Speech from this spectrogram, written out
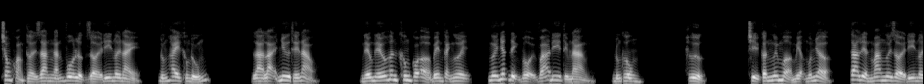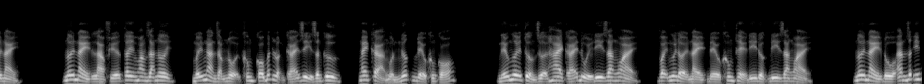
trong khoảng thời gian ngắn vô lực rời đi nơi này, đúng hay không đúng? Là lại như thế nào? Nếu nếu Hân không có ở bên cạnh ngươi, ngươi nhất định vội vã đi tìm nàng, đúng không? Hừ, chỉ cần ngươi mở miệng muốn nhờ, ta liền mang ngươi rời đi nơi này. Nơi này là phía tây hoang dã nơi, mấy ngàn dặm nội không có bất luận cái gì dân cư, ngay cả nguồn nước đều không có. Nếu ngươi tưởng dựa hai cái đuổi đi ra ngoài, vậy ngươi đời này đều không thể đi được đi ra ngoài. Nơi này đồ ăn rất ít,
